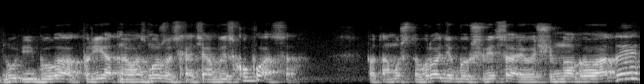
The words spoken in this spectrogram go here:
ну и была приятная возможность хотя бы искупаться. Потому что вроде бы в Швейцарии очень много воды,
